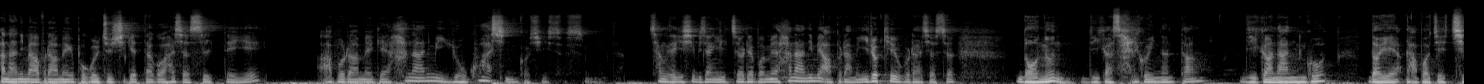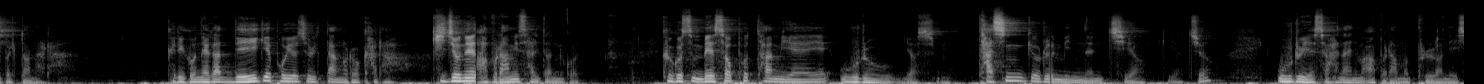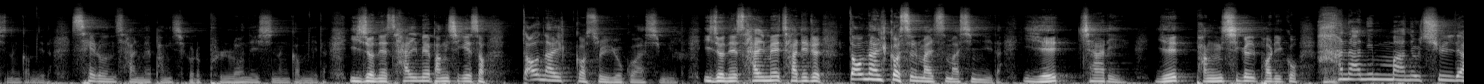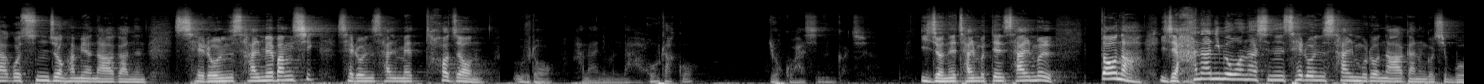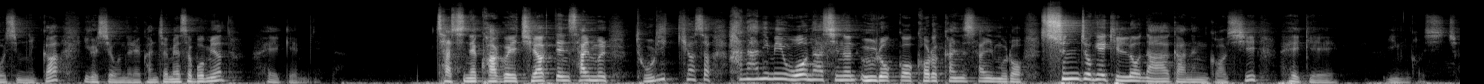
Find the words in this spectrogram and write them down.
하나님 아브라함에게 복을 주시겠다고 하셨을 때에 아브라함에게 하나님이 요구하신 것이 있었습니다. 창세기 12장 1절에 보면 하나님이 아브라함에 이렇게 요구를 하셨어요. 너는 네가 살고 있는 땅, 네가 난 곳, 너의 아버지의 집을 떠나라. 그리고 내가 네게 보여줄 땅으로 가라. 기존에 아브라함이 살던 곳. 그곳은 메소포타미아의 우르였습니다. 다신교를 믿는 지역이었죠. 우르에서 하나님 아브라함을 불러내시는 겁니다. 새로운 삶의 방식으로 불러내시는 겁니다. 이전의 삶의 방식에서 떠날 것을 요구하십니다. 이전의 삶의 자리를 떠날 것을 말씀하십니다. 옛 자리, 옛 방식을 버리고 하나님만을 신뢰하고 순종하며 나아가는 새로운 삶의 방식, 새로운 삶의 터전으로 하나님은 나오라고 요구하시는 거죠. 이전의 잘못된 삶을 떠나 이제 하나님이 원하시는 새로운 삶으로 나아가는 것이 무엇입니까? 이것이 오늘의 관점에서 보면 회개입니다. 자신의 과거의 죄악된 삶을 돌이켜서 하나님이 원하시는 의롭고 거룩한 삶으로 순종의 길로 나아가는 것이 회개인 것이죠.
